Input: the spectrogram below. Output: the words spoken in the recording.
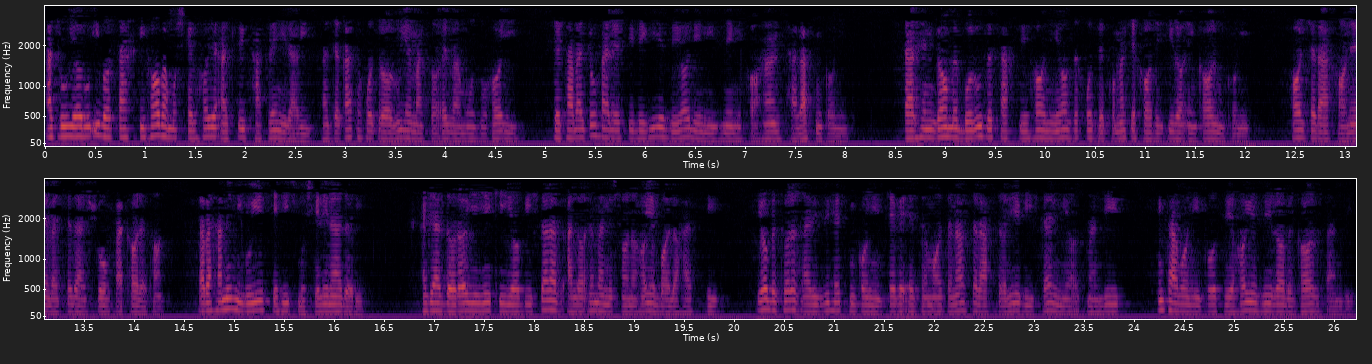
از رویارویی با سختی ها و مشکل های اصلی تفره می روید و دقت خود را روی مسائل و موضوعهایی که توجه و رسیدگی زیادی نیز نمی‌خواهند تلف می کنید در هنگام بروز سختی ها نیاز خود به کمک خارجی را انکار می کنید حال چه در خانه و چه در شغل و کارتان. و به همه می‌گویید که هیچ مشکلی ندارید. اگر دارای یکی یا بیشتر از علائم و نشانه های بالا هستید یا به طور غریزی حس می‌کنید که به اعتماد نفس رفتاری بیشتری نیازمندید می توانید توصیه های زیر را به کار بندید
